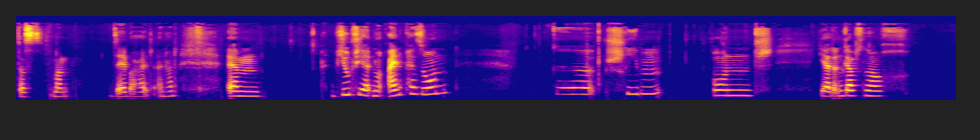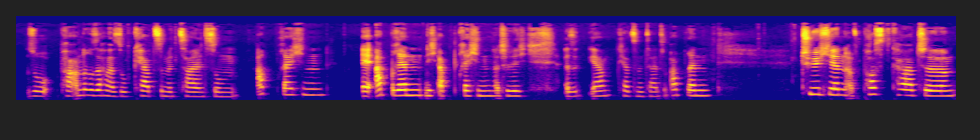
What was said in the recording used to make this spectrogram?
dass man selber halt einen hat. Ähm, Beauty hat nur eine Person geschrieben und ja, dann gab es noch so ein paar andere Sachen, also Kerze mit Zahlen zum Abbrechen, äh, abbrennen, nicht abbrechen natürlich. Also ja, Kerzen mit Zahlen zum Abbrennen. Türchen auf Postkarte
